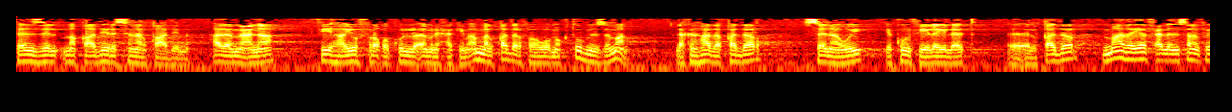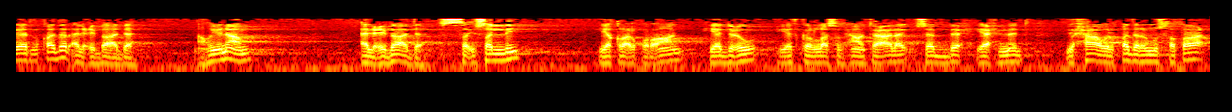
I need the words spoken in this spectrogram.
تنزل مقادير السنة القادمة. هذا معناه فيها يفرق كل أمر حكيم. أما القدر فهو مكتوب من زمان لكن هذا قدر سنوي يكون في ليلة القدر. ماذا يفعل الإنسان في ليلة القدر؟ العبادة. ما هو ينام؟ العبادة. يصلي يقرأ القرآن يدعو يذكر الله سبحانه وتعالى يسبح يحمد يحاول قدر المستطاع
